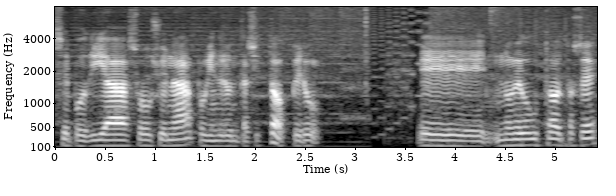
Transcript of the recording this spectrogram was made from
se podría solucionar poniéndole un transistor, pero eh, no me ha gustado, entonces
